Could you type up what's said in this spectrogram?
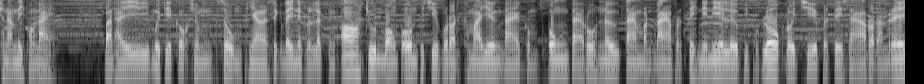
ឆ្នាំនេះផងដែរ បាទហើយមួយទៀតក៏ខ្ញុំសូមផ្ញើសេចក្តីនឹករលឹកទាំងអស់ជូនបងប្អូនប្រជាពលរដ្ឋខ្មែរយើង ដែលកំពុងតែរស់នៅតាមបណ្ដាប្រទេសនានាលើពិភពលោក ដូចជាប្រទេសសហរដ្ឋអាមេរិក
